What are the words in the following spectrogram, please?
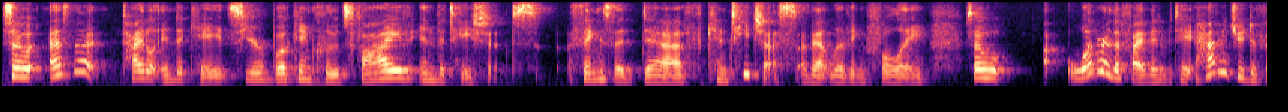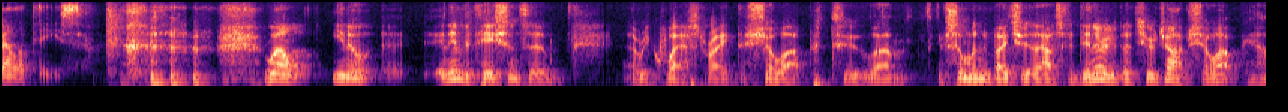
So, as the title indicates, your book includes five invitations, things that death can teach us about living fully. So, uh, what are the five invitations? How did you develop these? well, you know, an invitation's a, a request, right? To show up. To um, if someone invites you to the house for dinner, that's your job. Show up. Yeah.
